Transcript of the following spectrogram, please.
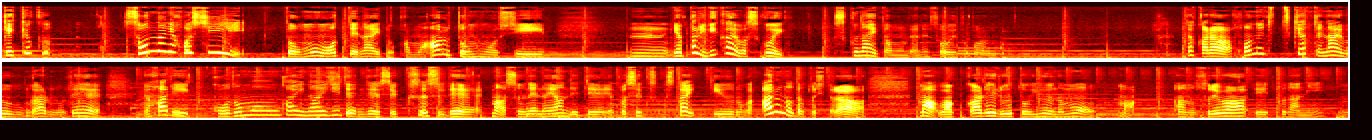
結局そんなに欲しいとも思ってないとかもあると思うしうんやっぱり理解はすごい少ないと思うんだよねそういうところの。だから本音で付き合ってない部分があるのでやはり子供がいない時点でセックスレスで、まあ、数年悩んでてやっぱセックスがしたいっていうのがあるのだとしたらまあ別れるというのもまああのそれはえっ、と何、うんうん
